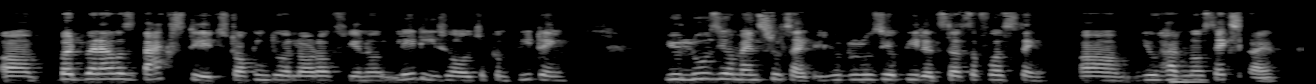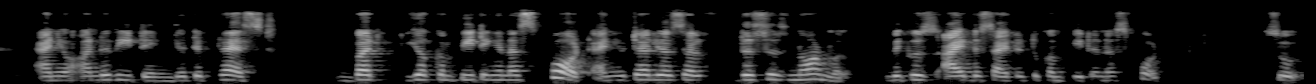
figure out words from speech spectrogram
Um, but when I was backstage talking to a lot of you know ladies who are also competing, you lose your menstrual cycle, you lose your periods. That's the first thing. Um, you have no sex drive, and you're under eating, you're depressed, but you're competing in a sport, and you tell yourself this is normal because I decided to compete in a sport. So,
